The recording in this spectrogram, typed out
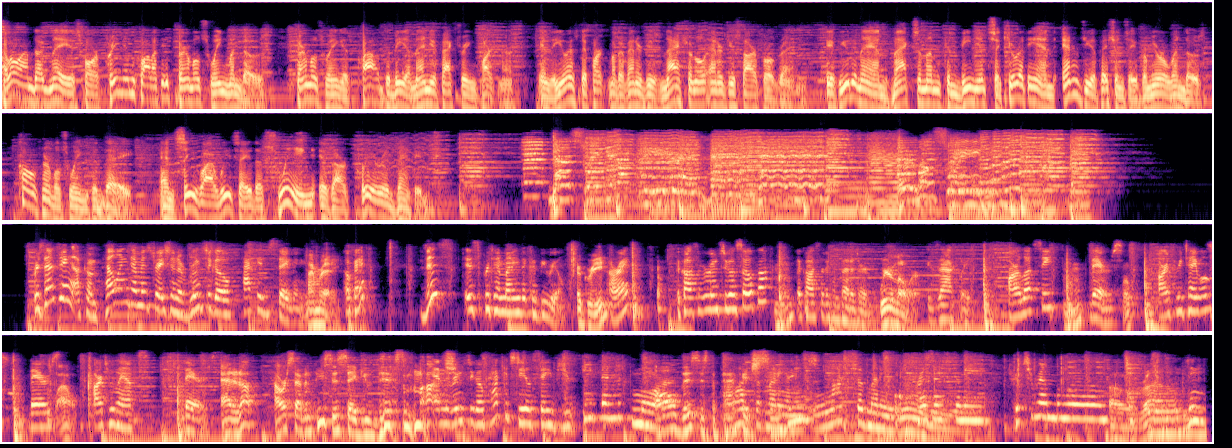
Hello, I'm Doug Mays for premium quality thermal swing windows. Thermal Swing is proud to be a manufacturing partner in the U.S. Department of Energy's National Energy Star program. If you demand maximum convenience, security, and energy efficiency from your windows, call Thermal Swing today and see why we say the swing is our clear advantage. The swing is a clear advantage. Thermal swing. Presenting a compelling demonstration of room to go package savings. I'm ready. Okay. This is pretend money that could be real. Agreed. All right. The cost of a Rooms to Go sofa, mm-hmm. the cost of a competitor. We're lower. Exactly. Our love seat, mm-hmm. theirs. Our three tables, theirs. Wow. Our two lamps, theirs. Add it up. Our seven pieces save you this much. And the Rooms to Go package deal saves you even more. All this is the package Lots of money, honey. Lots of money. Presents for me, trips around the world. Around.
